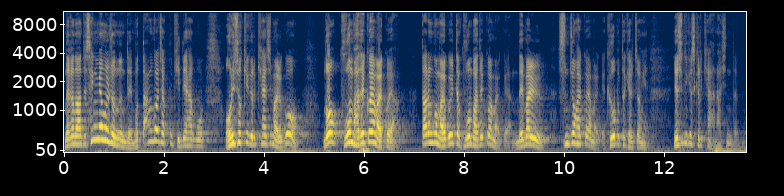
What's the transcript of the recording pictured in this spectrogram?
내가 너한테 생명을 줬는데 뭐 딴 걸 자꾸 기대하고 어리석게 그렇게 하지 말고 너 구원 받을 거야 말 거야. 다른 거 말고 일단 구원 받을 거야 말 거야. 내 말 순종할 거야 말 거야. 그거부터 결정해. 예수님께서 그렇게 안 하신다고요.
